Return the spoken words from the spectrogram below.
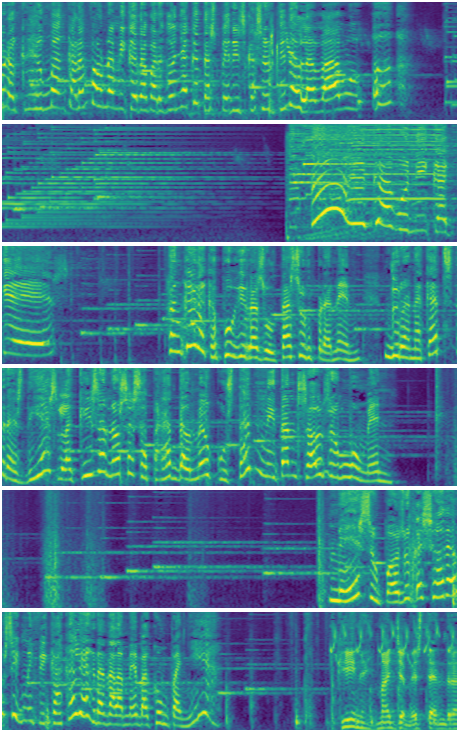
però creu-me, encara em fa una mica de vergonya que t'esperis que surti del lavabo. Oh. Ah, que bonica que és! Encara que pugui resultar sorprenent, durant aquests tres dies la Quisa no s'ha separat del meu costat ni tan sols un moment. Bé, suposo que això deu significar que li agrada la meva companyia. Quina imatge més tendra.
